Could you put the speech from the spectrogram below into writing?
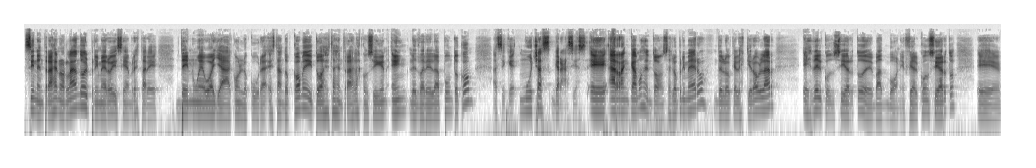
sin entradas en Orlando, el primero de diciembre estaré de nuevo allá con Locura Stand Up Comedy. Todas estas entradas las consiguen en ledvarela.com. Así que muchas gracias. Eh, arrancamos entonces. Lo primero de lo que les quiero hablar es del concierto de Bad Bunny. Fui al concierto. Eh,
